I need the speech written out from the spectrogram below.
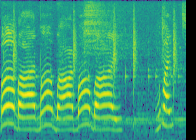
bye bye, bye bye, bye bye, bye bye.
